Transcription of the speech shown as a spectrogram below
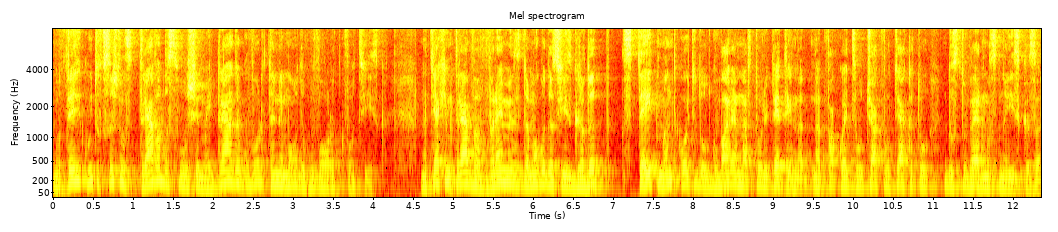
но тези, които всъщност трябва да слушаме и трябва да говорят, те не могат да говорят какво си искат на тях им трябва време, за да могат да си изградат стейтмент, който да отговаря на авторитета им, на, на това, което се очаква от тях като достоверност на изказа.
